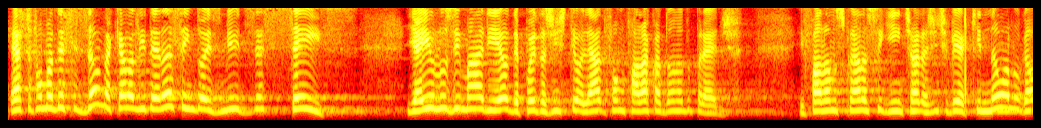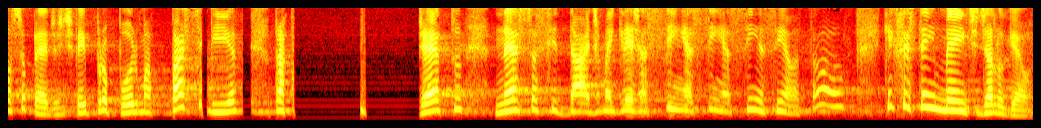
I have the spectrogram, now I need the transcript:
Essa foi uma decisão daquela liderança em 2016. E aí o Luzimar e eu, depois da gente ter olhado, fomos falar com a dona do prédio. E falamos com ela o seguinte: olha, a gente veio aqui não alugar o seu prédio, a gente veio propor uma parceria para projeto nessa cidade, uma igreja assim, assim, assim, assim. Ela, tá bom. O que vocês têm em mente de aluguel?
